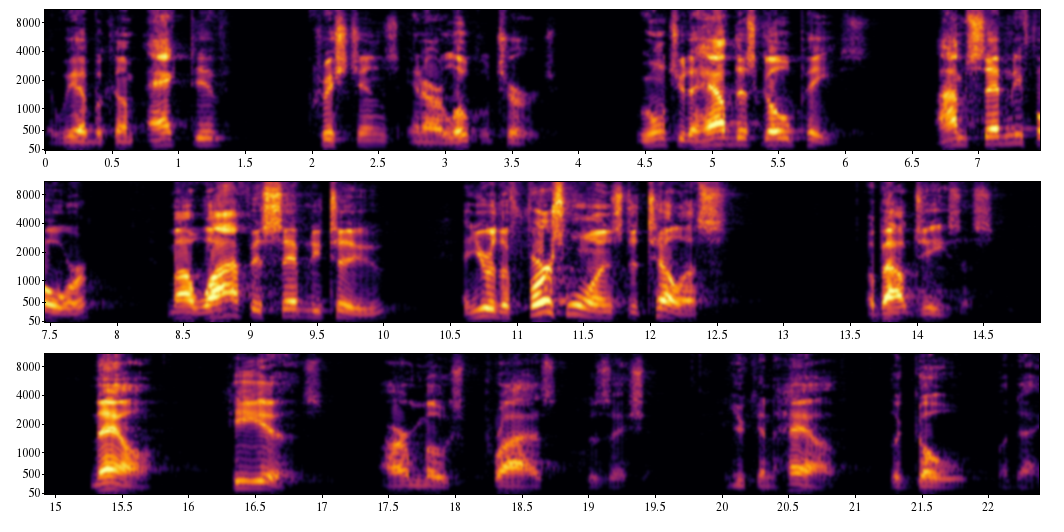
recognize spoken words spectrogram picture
that we have become active Christians in our local church. We want you to have this gold piece. I'm 74, my wife is 72, and you're the first ones to tell us about Jesus. Now, He is our most prized possession. You can have the gold medallion.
